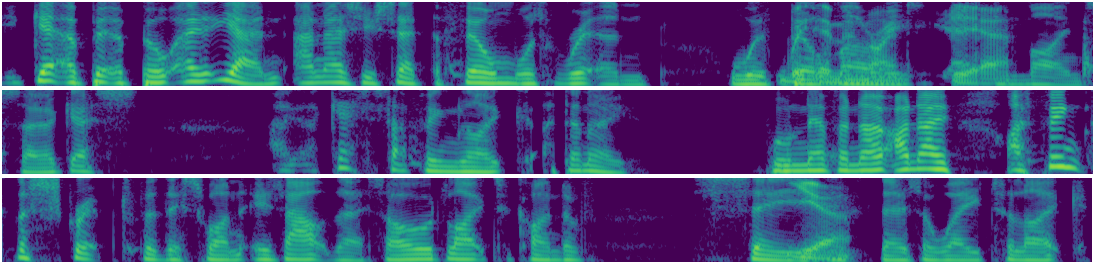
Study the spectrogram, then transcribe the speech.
you get a bit of Bill, and yeah, and, and, as you said, the film was written with, with Bill Murray in mind. Yeah. in mind. So I guess, I, I guess it's that thing like I don't know we'll never know. I know. I think the script for this one is out there, so I would like to kind of see yeah. if there's a way to like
